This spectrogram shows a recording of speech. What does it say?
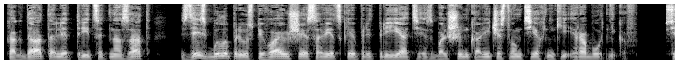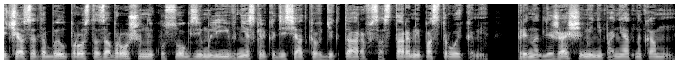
Когда-то, лет 30 назад, здесь было преуспевающее советское предприятие с большим количеством техники и работников. Сейчас это был просто заброшенный кусок земли в несколько десятков гектаров со старыми постройками, принадлежащими непонятно кому.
